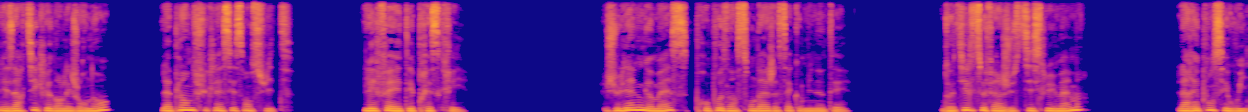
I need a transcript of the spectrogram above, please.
les articles dans les journaux, la plainte fut classée sans suite. Les faits étaient prescrits. Julian Gomez propose un sondage à sa communauté. Doit-il se faire justice lui-même? La réponse est oui,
